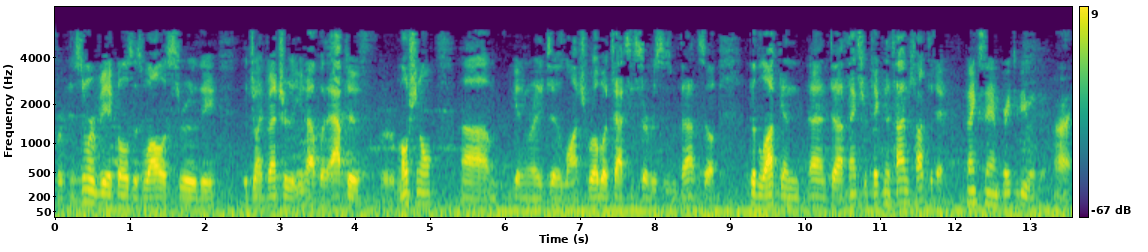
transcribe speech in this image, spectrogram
for consumer vehicles as well as through the, the joint venture that you have with Aptiv or Motional, um, getting ready to launch robo taxi services with that. So, good luck and and uh, thanks for taking the time to talk today. Thanks, Sam. Great to be with you. All right.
